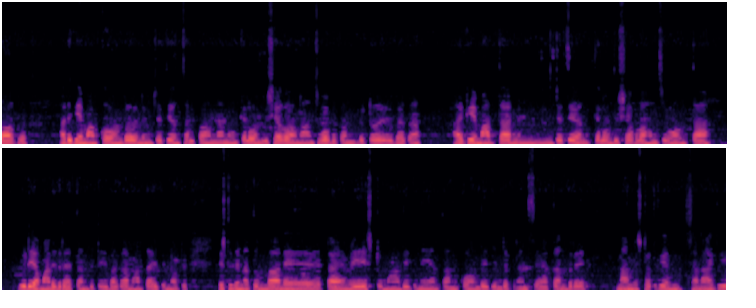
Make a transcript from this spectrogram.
ಲಾಗ್ ಅಡುಗೆ ಮಾಡಿಕೊಂಡು ನಿಮ್ಮ ಜೊತೆ ಒಂದು ಸ್ವಲ್ಪ ನಾನು ಕೆಲವೊಂದು ವಿಷಯಗಳನ್ನು ಹಂಚ್ಕೋಬೇಕು ಅಂದ್ಬಿಟ್ಟು ಇವಾಗ ಹಾಗೆ ಮಾಡ್ತಾ ನಿಮ್ಮ ಜೊತೆ ಒಂದು ಕೆಲವೊಂದು ವಿಷಯಗಳು ಹಂಚುವಂಥ ವಿಡಿಯೋ ಮಾಡಿದರೆ ಆಯ್ತು ಅಂದ್ಬಿಟ್ಟು ಇವಾಗ ಮಾಡ್ತಾಯಿದ್ದೀನಿ ನೋಡಿರಿ. ಎಷ್ಟು ದಿನ ತುಂಬಾ ಟೈಮ್ ವೇಸ್ಟ್ ಮಾಡಿದ್ದೀನಿ ಅಂತ ಅಂದ್ಕೊಂಡಿದ್ದೀನಿ ರೀ ಫ್ರೆಂಡ್ಸ್ ಯಾಕಂದರೆ ನಾನು ಇಷ್ಟೊತ್ತಿಗೆ ಚೆನ್ನಾಗಿ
